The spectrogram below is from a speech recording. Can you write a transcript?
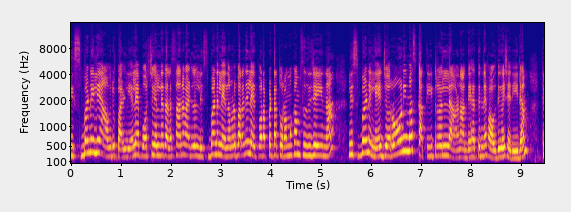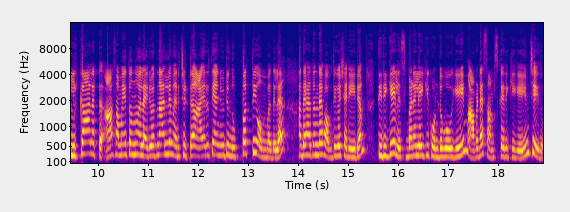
ലിസ്ബണിലെ ആ ഒരു പള്ളി അല്ലെ? പോർച്ചുഗലിന്റെ തലസ്ഥാനമായിട്ടുള്ള ലിസ്ബണിലെ നമ്മൾ പറഞ്ഞില്ലേ പുറപ്പെട്ട തുറമുഖം സ്ഥിതി ചെയ്യുന്ന ലിസ്ബണിലെ ജൊറോണിമസ് കത്തീഡ്രലിലാണ് അദ്ദേഹത്തിന്റെ ഭൗതിക ശരീരം. പിൽക്കാലത്ത് ആ സമയത്തൊന്നും അല്ല ഇരുപത്തിനാലിൽ മരിച്ചിട്ട് ആയിരത്തി അഞ്ഞൂറ്റി മുപ്പത്തി ഒമ്പതിൽ അദ്ദേഹത്തിന്റെ ഭൗതിക ശരീരം തിരികെ ലിസ്ബണിലേക്ക് കൊണ്ടുപോവുകയും അവിടെ സംസ്കരിക്കുകയും ചെയ്തു.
